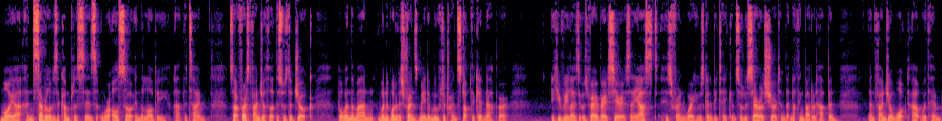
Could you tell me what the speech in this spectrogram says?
Moya, and several of his accomplices were also in the lobby at the time. So at first, Fangio thought this was a joke, but when the man, when one of his friends made a move to try and stop the kidnapper, he realized it was very, very serious and he asked his friend where he was going to be taken. So Lucero assured him that nothing bad would happen, and Fangio walked out with him,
